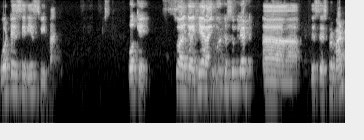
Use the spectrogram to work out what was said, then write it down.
voltage series feedback. Okay, so here I am going to simulate uh, this experiment.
